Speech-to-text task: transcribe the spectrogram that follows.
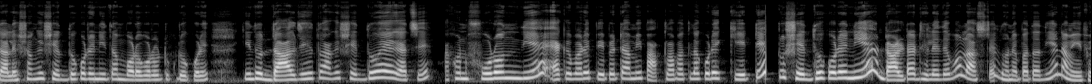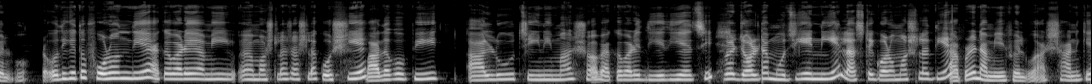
ডালের সঙ্গে সেদ্ধ করে নিতাম বড় বড় টুকরো করে। কিন্তু ডাল যেহেতু আগে সেদ্ধ হয়ে গেছে, এখন ফোড়ন দিয়ে একেবারে পেঁপেটা আমি পাতলা পাতলা করে কেটে একটু সেদ্ধ করে নিয়ে ডালটা ঢেলে দেবো, লাস্টে ধনে পাতা দিয়ে নামিয়ে ফেলব। ওদিকে তো ফোড়ন দিয়ে একেবারে আমি মশলা টশলা কষিয়ে বাঁধাকপি আলু, চিংড়ি মাছ সব একেবারে দিয়ে দিয়েছি। এবার জলটা মজিয়ে নিয়ে লাস্টে গরম মশলা দিয়ে তারপরে নামিয়ে ফেলব। আর শানকে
